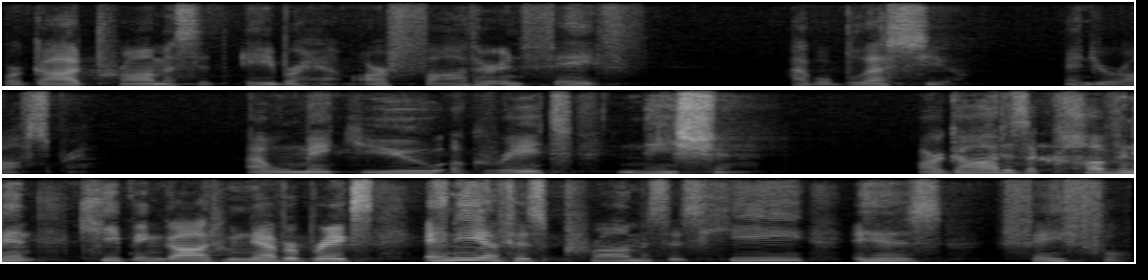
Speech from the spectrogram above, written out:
where God promised Abraham, our father in faith, I will bless you and your offspring. I will make you a great nation. Our God is a covenant keeping God who never breaks any of his promises. He is faithful.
